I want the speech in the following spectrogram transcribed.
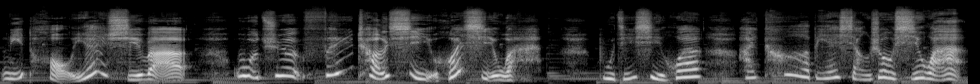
你讨厌洗碗，我却非常喜欢洗碗。”不仅喜欢，还特别享受洗碗。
